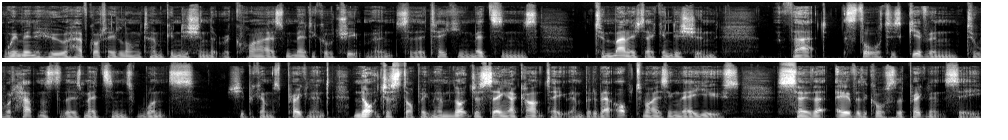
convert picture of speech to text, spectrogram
women who have got a long term condition that requires medical treatment, so they're taking medicines to manage their condition that thought is given to what happens to those medicines once she becomes pregnant. Not just stopping them, not just saying I can't take them, but about optimizing their use so that over the course of the pregnancy,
